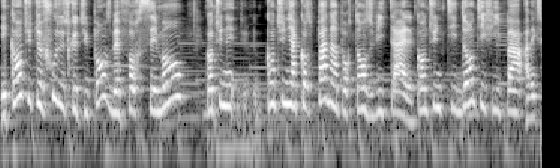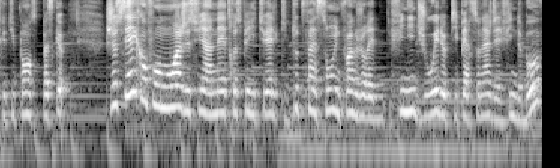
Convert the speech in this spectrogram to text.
Et quand tu te fous de ce que tu penses, ben forcément, quand tu, n'y accordes pas d'importance vitale, quand tu ne t'identifies pas avec ce que tu penses, parce que je sais qu'au fond de moi, je suis un être spirituel qui, de toute façon, une fois que j'aurai fini de jouer le petit personnage Delphine de Beauve,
